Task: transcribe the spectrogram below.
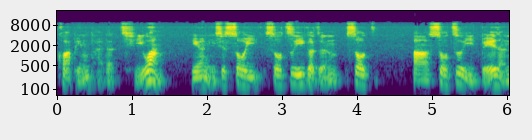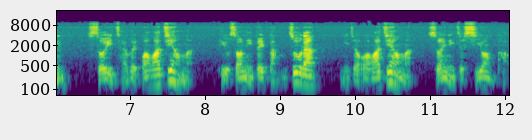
跨平台的期望。因为你是受益受制一个人受啊受制于别人，所以才会哇哇叫嘛。比如说你被绑住了，你就哇哇叫嘛，所以你就希望跑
